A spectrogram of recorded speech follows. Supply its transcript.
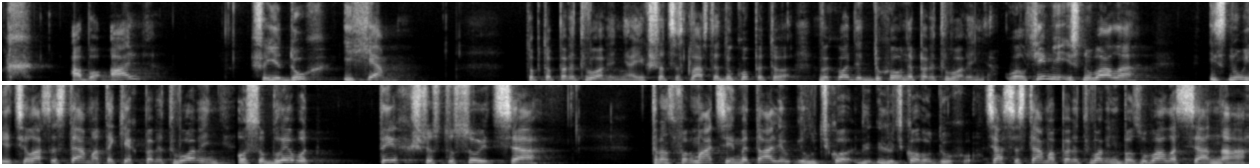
х або аль, що є дух, і хем, тобто перетворення. Якщо це скласти докупи, то виходить духовне перетворення. У алхімії існувала, існує ціла система таких перетворень, особливо тих, що стосуються трансформації металів і людського, людського духу. Ця система перетворень базувалася на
